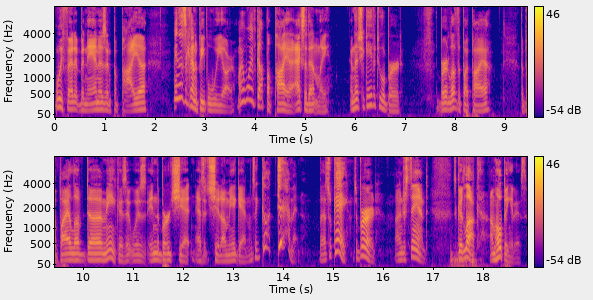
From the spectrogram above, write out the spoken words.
We fed it bananas and papaya. I mean, that's the kind of people we are. My wife got papaya accidentally, and then she gave it to a bird. The bird loved the papaya the papaya loved uh, me because it was in the bird shit as it shit on me again. I was like, God damn it. But that's okay. It's a bird. I understand. It's good luck. I'm hoping it is.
